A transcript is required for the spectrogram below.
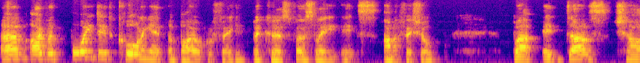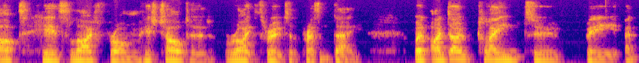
Um, I've avoided calling it a biography because, firstly, it's unofficial, but it does chart his life from his childhood right through to the present day but I don't claim to be an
